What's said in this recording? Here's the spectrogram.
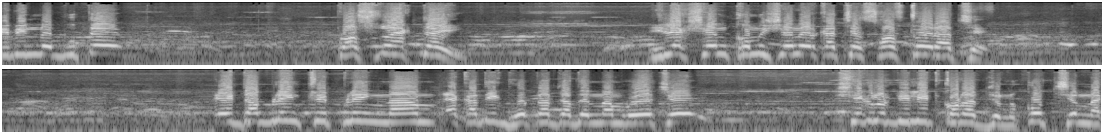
বিভিন্ন বুথে প্রশ্ন একটাই ইলেকশন কমিশনের কাছে সফটওয়্যার আছে। এই ডাবলিং, ট্রিপলিং নাম একাধিক ভোটার যাদের নাম রয়েছে, সেগুলো ডিলিট করার জন্য করছেন না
